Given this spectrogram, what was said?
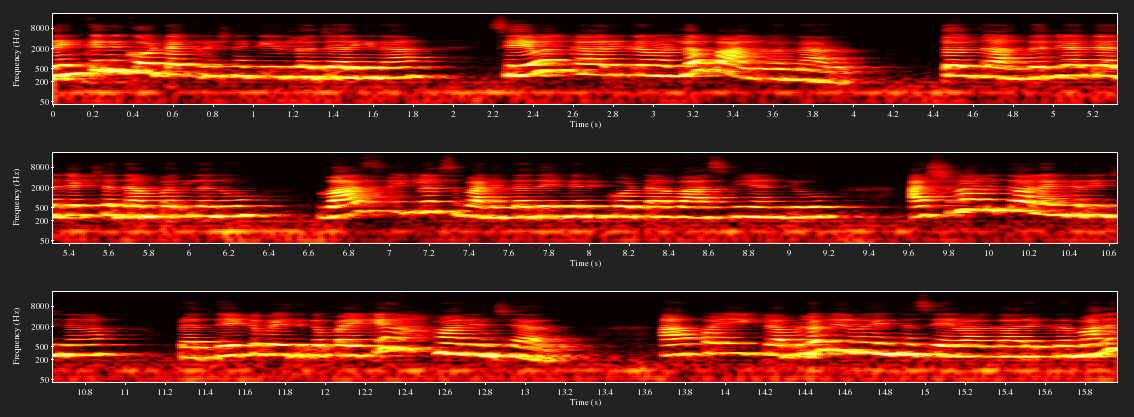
దెంకనికోట కృష్ణగిరిలో జరిగిన సేవా కార్యక్రమంలో పాల్గొన్నారు. తొలుత అంతర్జాతీయ అధ్యక్ష దంపతులను వాస్వి క్లబ్స్ వనిత దెంగనికోట వాస్వియన్లు అశ్వాలతో అలంకరించిన ప్రత్యేక వేదికపైకి ఆహ్వానించారు. ఆపై క్లబ్లో నిర్వహించిన సేవా కార్యక్రమాలు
